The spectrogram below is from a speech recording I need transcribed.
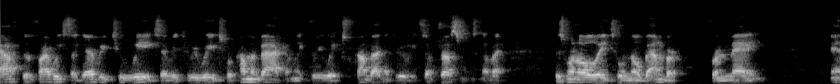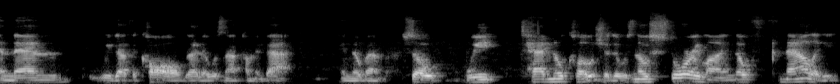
after five weeks, like every two weeks, every three weeks, we're coming back in like three weeks. We're coming back in three weeks. So trust me, it's coming back. This went all the way till November from May. And then we got the call that it was not coming back in November. So we had no closure. There was no storyline, no finality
